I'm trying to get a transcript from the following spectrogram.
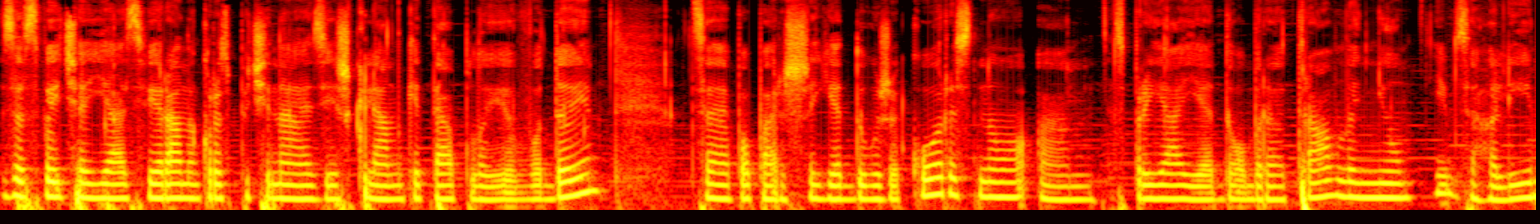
Зазвичай я свій ранок розпочинаю зі шклянки теплої води. Це, по-перше, є дуже корисно, ем, сприяє добре травленню і взагалі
